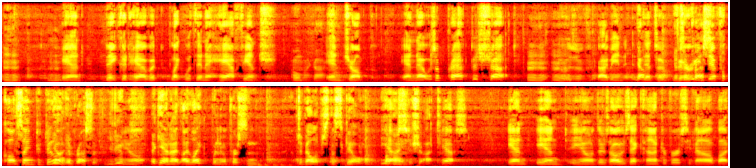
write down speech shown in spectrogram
Mhm. Mhm. and they could have it like within a half inch Oh my gosh. and jump, and that was a practice shot. Mm-hmm, It was a, I mean, that's a very impressive. difficult It's a- thing to do. Yeah, impressive. You do. You know? Again, I, I like when a person develops the skill Yes. behind the shot. Yes, and and you know, there's always that controversy now about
